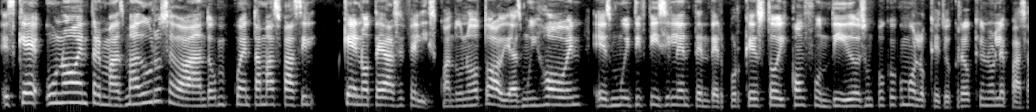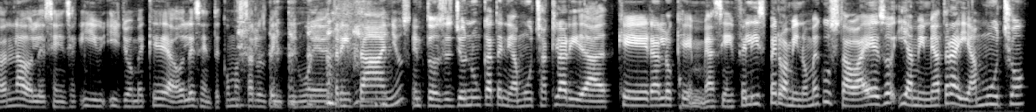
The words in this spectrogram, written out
Es que uno entre más maduro se va dando cuenta más fácil que no te hace feliz. Cuando uno todavía es muy joven, es muy difícil entender por qué estoy confundido. Es un poco como lo que yo creo que uno le pasa en la adolescencia y, y yo me quedé adolescente como hasta los 29, 30 años. Entonces yo nunca tenía mucha claridad qué era lo que me hacía infeliz, pero a mí no me gustaba eso y a mí me atraía mucho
